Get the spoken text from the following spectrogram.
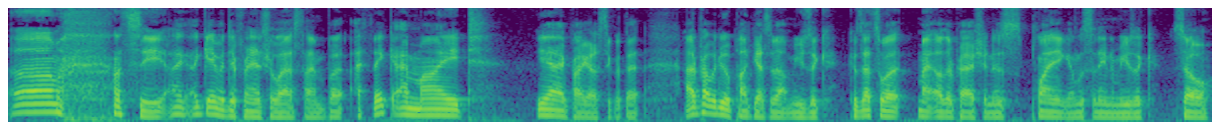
Um, let's see. I, I gave a different answer last time, but I think I might. Yeah, I probably got to stick with that. I'd probably do a podcast about music because that's what my other passion is playing and listening to music. So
